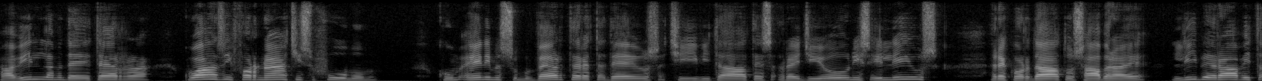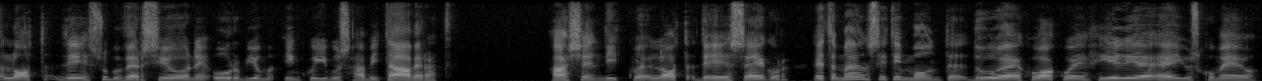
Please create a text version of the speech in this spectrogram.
favillam de terra quasi fornacis fumum cum enim subverteret Deus civitates regionis illius, recordatus Abrae liberavit Lot de subversione urbium in quibus habitaverat. Ascenditque Lot de Segor, et mansit in monte due quoque filie eius cumeo,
